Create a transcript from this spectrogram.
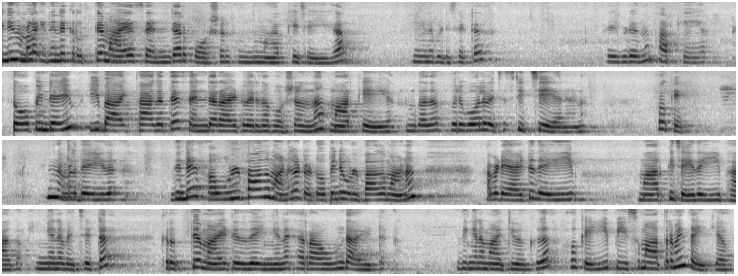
ഇനി നമ്മൾ ഇതിന്റെ കൃത്യമായ സെന്റർ പോർഷൻ ഒന്ന് മാർക്ക് ചെയ്യുക. ഇങ്ങനെ പിടിച്ചിട്ട് ഇവിടെ ഒന്ന് മാർക്ക് ചെയ്യുക. ടോപ്പിന്റെയും ഈ ബാക്ക് ഭാഗത്തെ സെന്റർ ആയിട്ട് വരുന്ന പോർഷൻ ഒന്ന് മാർക്ക് ചെയ്യുക. നമുക്കത് ഒരുപോലെ വെച്ച് സ്റ്റിച്ച് ചെയ്യാനാണ്. ഓക്കെ ഇനി നമ്മൾ ദേ ഇത് ഇതിന്റെ ഉൾഭാഗമാണ് കേട്ടോ ടോപ്പിന്റെ ഉൾഭാഗമാണ്. അവിടെയായിട്ട് ദേ ഈ മാർക്ക് ചെയ്ത ഈ ഭാഗം ഇങ്ങനെ വെച്ചിട്ട് കൃത്യമായിട്ട് ഇത് ഇങ്ങനെ റൗണ്ടായിട്ട് ഇതിങ്ങനെ മാറ്റി വെക്കുക. ഓക്കെ ഈ പീസ് മാത്രമേ തയ്ക്കാവൂ.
